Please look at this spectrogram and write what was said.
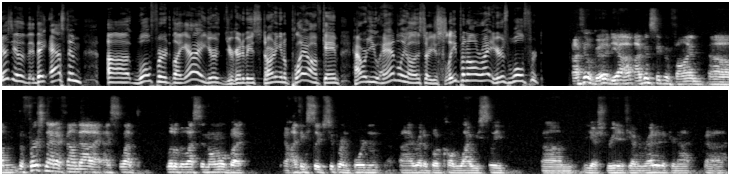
here's the other thing. They asked him, uh, Wolford, like, "Hey, you're you're to be starting in a playoff game. How are you handling all this? Are you sleeping all right?" Here's Wolford. I feel good. Yeah, I've been sleeping fine. Um, the first night I found out, I, I slept a little bit less than normal, but you know, I think sleep's super important. I read a book called Why We Sleep, Um, you guys should read it if you haven't read it. If you're not uh,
